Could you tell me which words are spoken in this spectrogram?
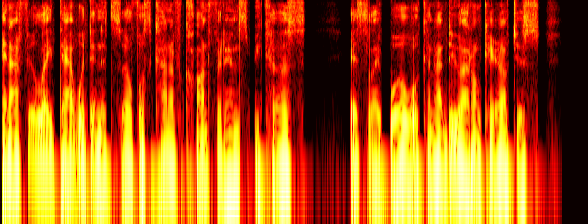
And I feel like that within itself was kind of confidence because it's like, well, what can I do? I don't care. I'll just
